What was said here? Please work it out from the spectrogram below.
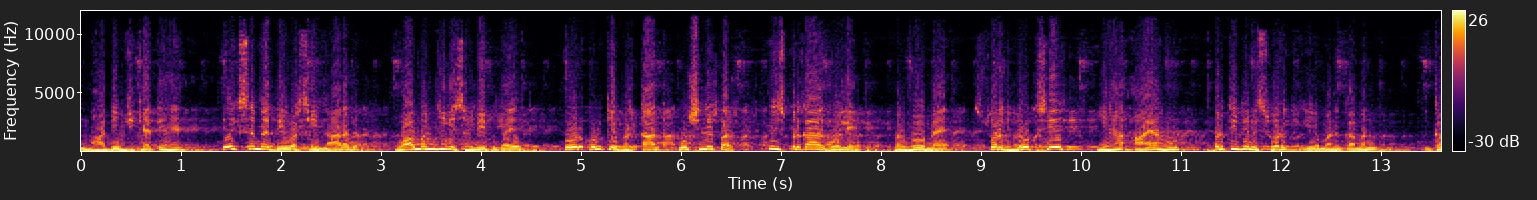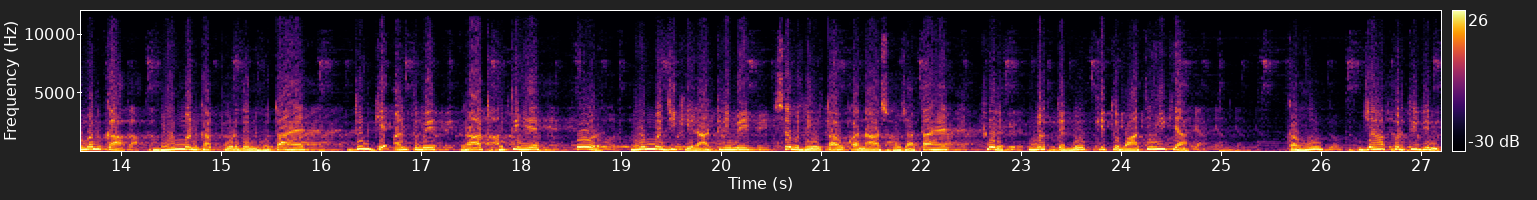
महादेव जी कहते हैं, एक समय देवर्षि नारद वामन जी के समीप गए और उनके वृतांत पूछने पर इस प्रकार बोले, प्रभु, मैं स्वर्ग लोक से यहाँ आया हूँ। प्रतिदिन स्वर्ग के मन गमन गमन का, ब्राह्मण का पूर्ण दिन होता है। दिन के अंत में रात होती है और ब्रह्म जी की रात्रि में सब देवताओं का नाश हो जाता है। फिर मृत्यु लोक की तो बात ही क्या? कहूँ, जहाँ प्रतिदिन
